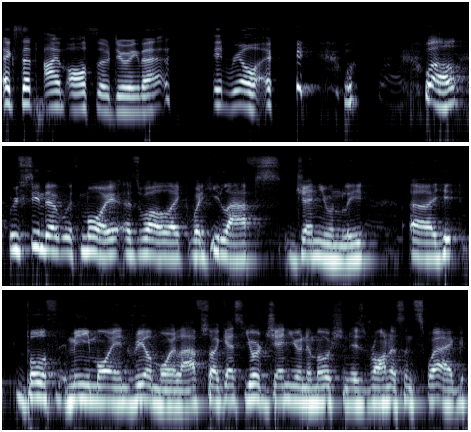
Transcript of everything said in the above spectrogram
Except I'm also doing that in real life. Well, we've seen that with Moy as well. Like when he laughs genuinely, uh, he both Mini Moy and Real Moy laugh. So I guess your genuine emotion is rawness and swag.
